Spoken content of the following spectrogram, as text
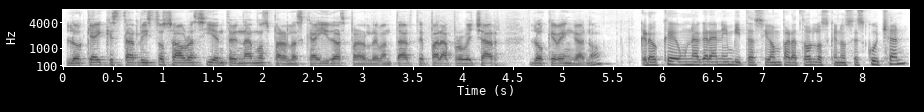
lo que hay que estar listos ahora sí, entrenarnos para las caídas, para levantarte, para aprovechar lo que venga, ¿no? Creo que una gran invitación para todos los que nos escuchan,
